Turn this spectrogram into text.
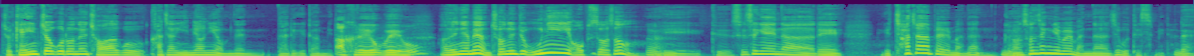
저 개인적으로는 저하고 가장 인연이 없는 날이기도 합니다. 아, 그래요? 왜요? 아, 왜냐면 저는 좀 운이 없어서 네. 이그 스승의 날에 찾아뵐 만한 그런 네. 선생님을 만나지 못했습니다. 네.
